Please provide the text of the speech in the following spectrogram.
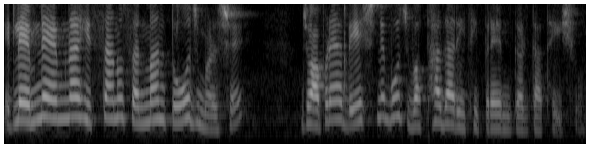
એટલે એમને એમના હિસ્સાનું સન્માન તો જ મળશે જો આપણે આ દેશને બહુ જ વફાદારીથી પ્રેમ કરતા થઈશું.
